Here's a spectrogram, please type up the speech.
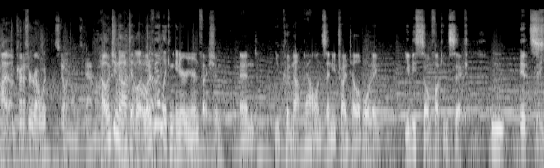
I, I'm trying to figure out what's going on with the camera. How would you not get like? What if you had like an inner ear infection and you could not balance and you tried teleporting? You'd be so fucking sick. Mm, It's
